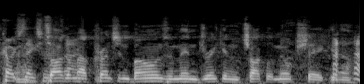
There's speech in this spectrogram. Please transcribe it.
Coach, thanks for talking about crunching bones and then drinking chocolate milkshake, you know.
